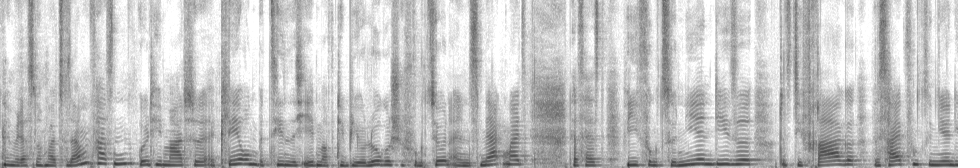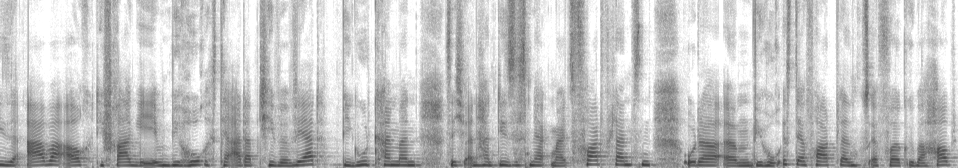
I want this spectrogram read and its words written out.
Wenn wir das nochmal zusammenfassen, ultimate Erklärungen beziehen sich eben auf die biologische Funktion eines Merkmals. Das heißt, wie funktionieren diese? Das ist die Frage, weshalb funktionieren diese, aber auch die Frage eben, wie hoch ist der adaptive Wert? Wie gut kann man sich anhand dieses Merkmals fortpflanzen? Oder ähm, wie hoch ist der Fortpflanzungserfolg überhaupt?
